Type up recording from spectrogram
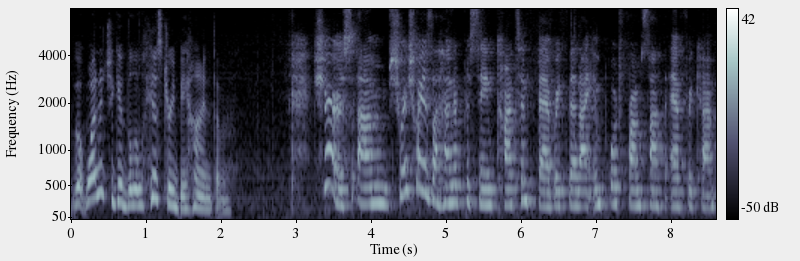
but why don't you give the little history behind them? Sure. Um, Shwe Shwe is 100% cotton fabric that I import from South Africa.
